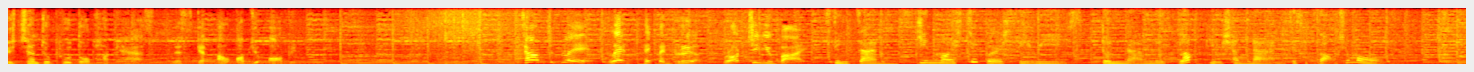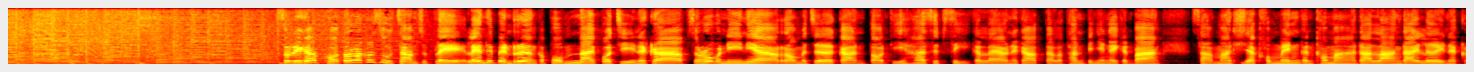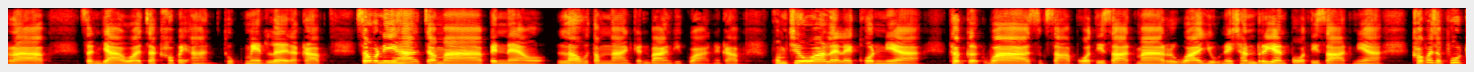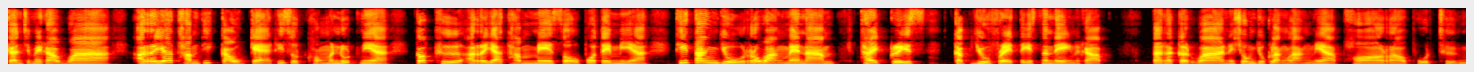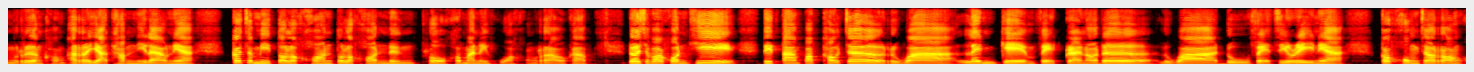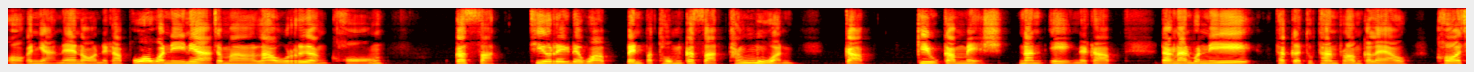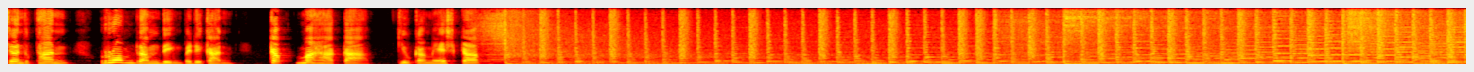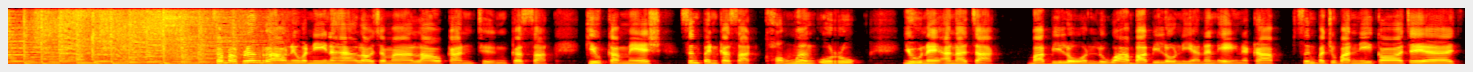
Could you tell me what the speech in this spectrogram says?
Mission to Pluto Podcast let's get out of your orbit Time to play เล่นให้เป็นเรื่อง brought to you by สีจัน Skin Moisture Burst Series ตุนน้ำลึกล็อกผิวชำนาน 72 ชั่วโมง สวัสดีครับ ขอต้อนรับเข้าสู่ Time to Play เล่นให้เป็นเรื่องกับผมนายโปรจีนะครับสำหรับวันนี้เนี่ยเรามาเจอกันตอนที่ 54 กันแล้วนะครับ แต่ละท่านเป็นยังไงกันบ้าง สามารถที่จะคอมเมนต์กันเข้ามาด้านล่างได้เลยนะครับ สัญญาว่าจะเข้าไปอ่านทุกเม็ดเลยละครับสำหรับวันนี้ฮะจะมาเป็นแนวเล่าตำนานกันบ้างดีกว่านะครับ ผมเชื่อว่าหลาย ๆ คนเนี่ยถ้าเกิดว่าศึกษาประวัติศาสตร์มาหรือว่าอยู่ในชั้นเรียนประวัติศาสตร์เนี่ยเขาก็จะพูดกันใช่ไหมครับว่าอารยธรรมที่เก่าแก่ที่สุดของมนุษย์เนี่ยก็คืออารยธรรมเมโสโปเตเมีย ที่ตั้งอยู่ระหว่างแม่น้ำไทกริสกับยูเฟรติสนั่นเองนะครับ แต่ถ้าเกิดว่าในช่วงยุคหลังๆเนี่ยพอเราพูดถึงเรื่องของอารยธรรมนี้แล้วเนี่ยก็จะมีตัวละครตัวละครหนึ่งโผล่เข้ามาในหัวของเราครับ โดยเฉพาะคนที่ติดตาม pop culture หรือว่าเล่นเกม Fate Grand Order หรือว่าดู Fate Series เนี่ยก็คงจะร้องออกกันอย่างแน่นอนนะครับ เพราะว่าวันนี้เนี่ยจะมาเล่าเรื่องของกษัตริย์ที่เรียกได้ว่าเป็นปฐมกษัตริย์ทั้งมวลกับกิลกาเมชนั่นเองนะครับ ดังนั้นวันนี้ถ้าเกิดทุกท่านพร้อมกันแล้ว ขอเชิญทุกท่าน ร่วมรำดิ่งไปด้วยกัน กับมหากาบกิลกาเมชครับ สำหรับเรื่องราวในวันนี้นะฮะ เราจะมาเล่ากันถึงกษัตริย์กิลกาเมชซึ่งเป็นกษัตริย์ของเมืองอุรุก อยู่ในอาณาจักร บาบิโลนหรือว่าบาบิโลเนียนั่นเองนะครับ ซึ่งปัจจุบันนี้ก็จะ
